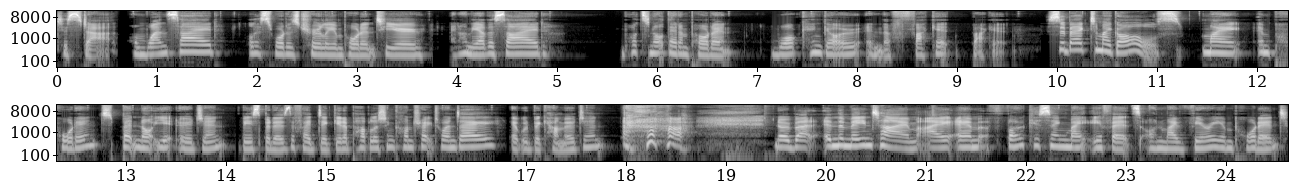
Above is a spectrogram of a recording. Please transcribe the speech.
to start. On one side, list what is truly important to you. And on the other side, what's not that important? What can go in the fuck it bucket? So, back to my goals. My important but not yet urgent best bit is if I did get a publishing contract one day, it would become urgent. no, but in the meantime, I am focusing my efforts on my very important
